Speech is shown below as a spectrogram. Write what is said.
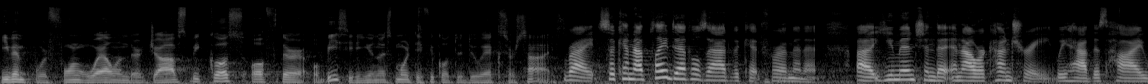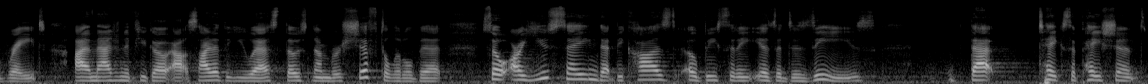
even perform well in their jobs because of their obesity. You know, it's more difficult to do exercise. Right. So can I play devil's advocate for a minute? Uh, you mentioned that in our country we have this high rate. I imagine if you go outside of the U.S., those numbers shift a little bit. So are you saying that because obesity is a disease, that takes a patient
